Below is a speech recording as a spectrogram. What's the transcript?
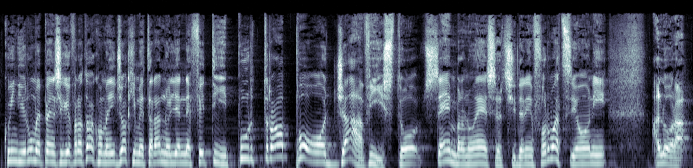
Quindi Rume pensi che fra to come i giochi metteranno gli NFT? Purtroppo ho già visto, sembrano esserci delle informazioni. Allora,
